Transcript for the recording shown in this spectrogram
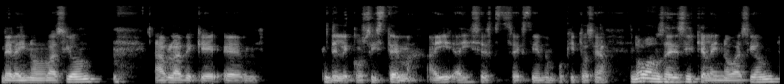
de la innovación habla de que em, del ecosistema, ahí, ahí se, extiende un poquito, o sea, no vamos a decir que la innovación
